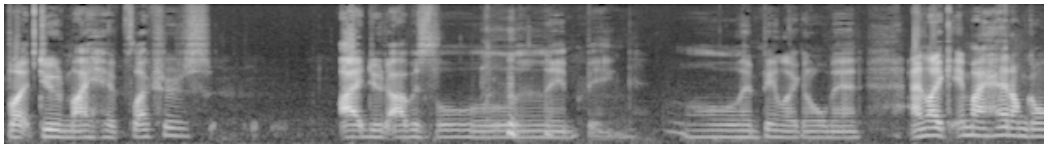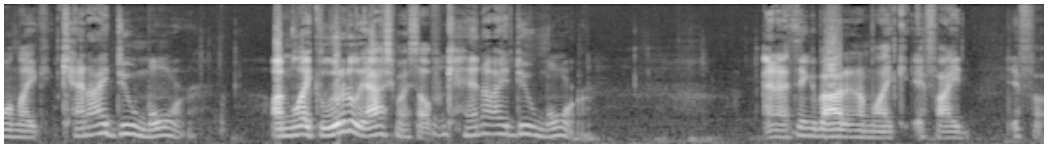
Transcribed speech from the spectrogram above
but dude, my hip flexors, I, dude, I was limping, limping like an old man. And like in my head, I'm going like, can I do more? I'm like literally asking myself, Mm. can I do more? And I think about it, and I'm like, if I, if I,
